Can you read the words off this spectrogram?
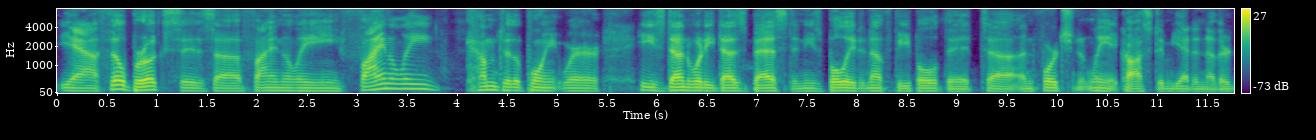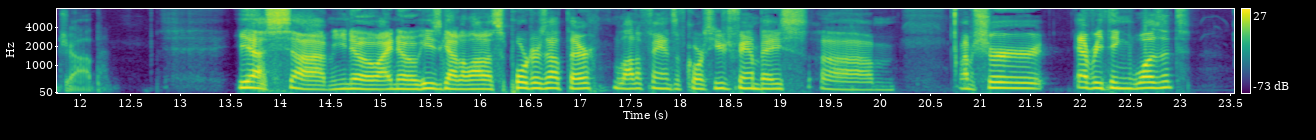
Yeah, Phil Brooks is uh, finally, finally come to the point where he's done what he does best and he's bullied enough people that uh, unfortunately it cost him yet another job. Yes, um, you know, I know he's got a lot of supporters out there, a lot of fans, of course, huge fan base. Um, I'm sure everything wasn't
